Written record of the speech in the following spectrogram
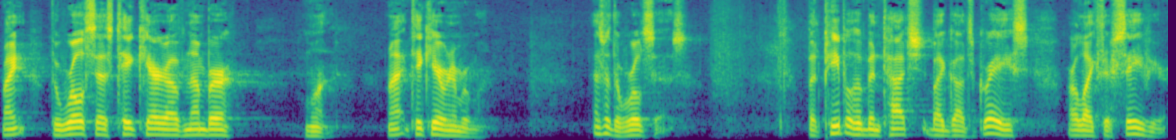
Right? The world says take care of number one. Right? Take care of number one. That's what the world says. But people who've been touched by God's grace are like their Savior.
